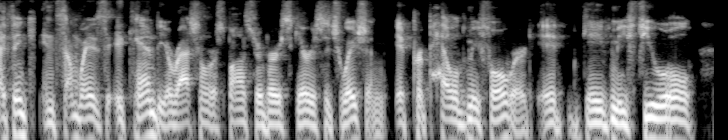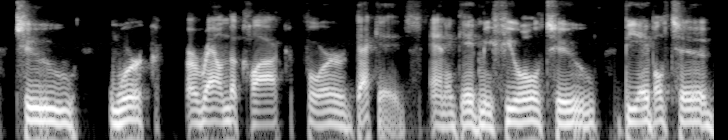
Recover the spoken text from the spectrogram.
I think in some ways it can be a rational response to a very scary situation. It propelled me forward. It gave me fuel to work around the clock for decades. And it gave me fuel to be able to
